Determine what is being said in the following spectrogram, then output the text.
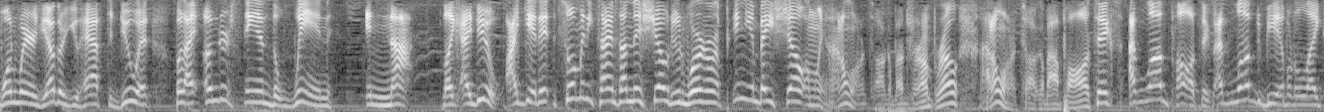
one way or the other you have to do it, but I understand the win in not. Like I do, I get it. So many times on this show, dude, we're an opinion-based show. I'm like, I don't want to talk about Trump, bro. I don't want to talk about politics. I love politics. I'd love to be able to like,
